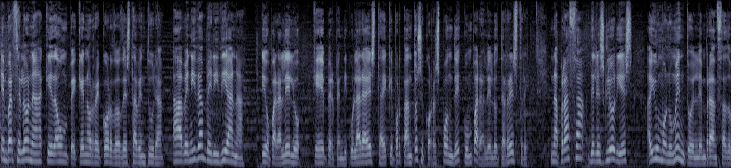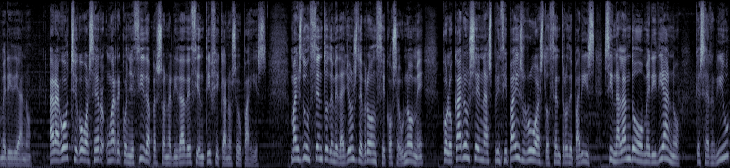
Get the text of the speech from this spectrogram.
En Barcelona queda un pequeno recordo desta aventura, a Avenida Meridiana e o paralelo que é perpendicular a esta e que, por tanto, se corresponde cun paralelo terrestre. Na Praza de Les Glories hai un monumento en lembranza do Meridiano. Aragó chegou a ser unha recoñecida personalidade científica no seu país. Mais dun cento de medallóns de bronce co seu nome colocáronse nas principais rúas do centro de París, sinalando o meridiano que serviu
